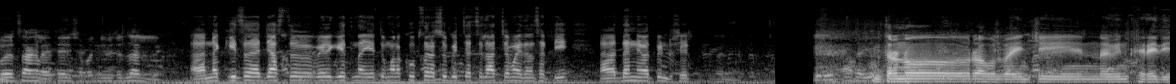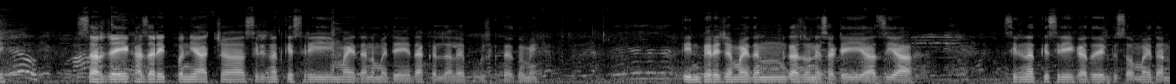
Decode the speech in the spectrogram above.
पळ चांगला आहे त्या हिशोबाने नियोजन झालेलं आहे. अ, नक्कीच अ, जास्त वेळ घेत नाहीये. तुम्हाला खूप साऱ्या शुभेच्छा असतील आजच्या मैदानासाठी. अ, धन्यवाद पिंटू शेठ. मित्रांनो राहुलबाईंची नवीन खरेदी. सर्जा एक हजार एक पण या आजच्या श्रीनाथ केसरी मैदानामध्ये दाखल झाला आहे बघू शकता तुम्ही. तीन फेऱ्याच्या मैदान गाजवण्यासाठी आज या श्रीनाथ केसरी एक एक दुसरा मैदान.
